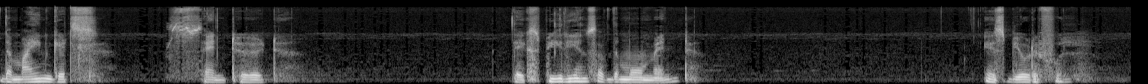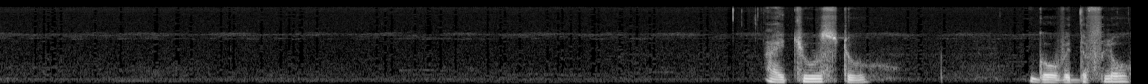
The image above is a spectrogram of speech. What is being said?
The mind gets centered. The experience of the moment is beautiful. I choose to go with the flow.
